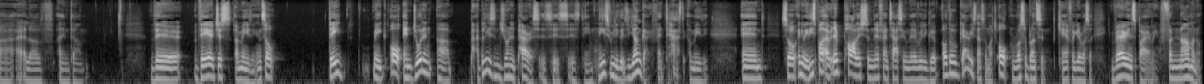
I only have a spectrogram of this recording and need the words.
uh, I love, and um, they're they're just amazing. And so they make oh, and Jordan uh, I believe it's Jordan Paris is his his name. He's really good. He's a young guy, fantastic, amazing. And so anyway, these they're polished and they're fantastic and they're really good. Although Gary's not so much. Oh, Russell Brunson, can't forget Russell. Very inspiring, phenomenal.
